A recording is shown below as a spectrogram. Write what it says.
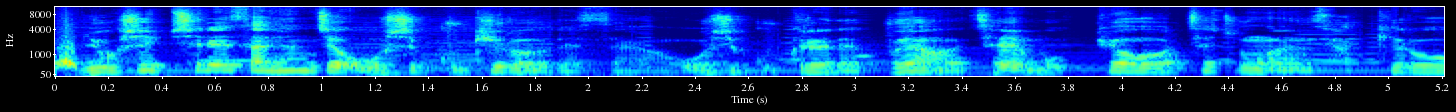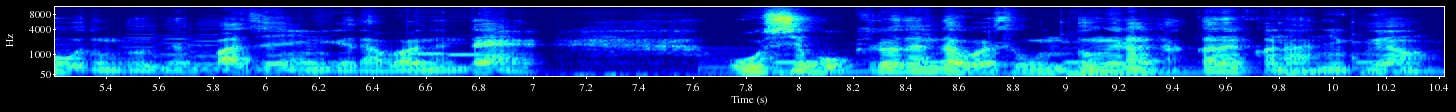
67에서 현재 59kg 됐어요. 59kg 됐고요. 제 목표 체중은 4kg 정도 빠지는 게 나왔는데 55kg 된다고 해서 운동이랑 다 끊을 건 아니고요.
